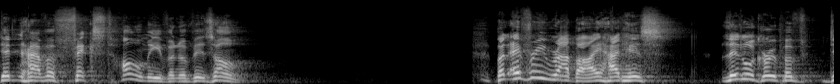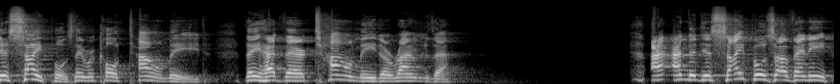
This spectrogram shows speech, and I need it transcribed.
didn't have a fixed home, even of his own. But every rabbi had his little group of disciples. They were called Talmud. They had their Talmud around them. And the disciples of any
